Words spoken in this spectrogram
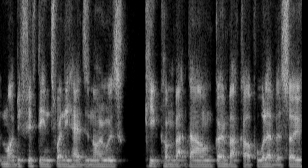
it might be 15, 20 heads, and I always keep coming back down, going back up, or whatever. So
